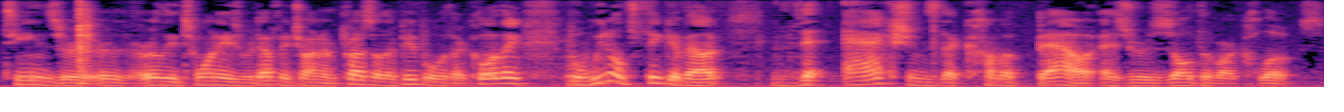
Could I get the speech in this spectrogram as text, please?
teens or, or early twenties, we're definitely trying to impress other people with our clothing. But we don't think about the actions that come about as a result of our clothes.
